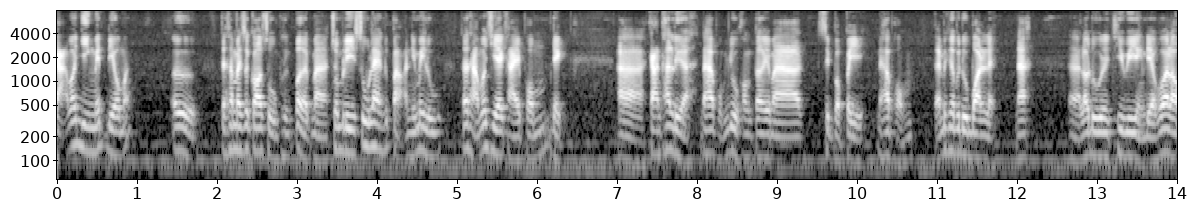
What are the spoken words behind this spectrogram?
กะว่ายิงเม็ดเดียวมั้งเออ แต่ทำไมสกอร์สูงถึงเปิดมาชลบุรีสู้แรกหรือเปล่าอันนี้ไม่รู้ ถ้าถามว่าเชียร์ใครผมเด็กการท่าเรือนะครับผมอยู่คลองเตยมา 10กว่าปีนะครับผมแต่ไม่เคยไปดูบอลเลยนะเราดูในทีวีอย่างเดียวเพราะว่าเรา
